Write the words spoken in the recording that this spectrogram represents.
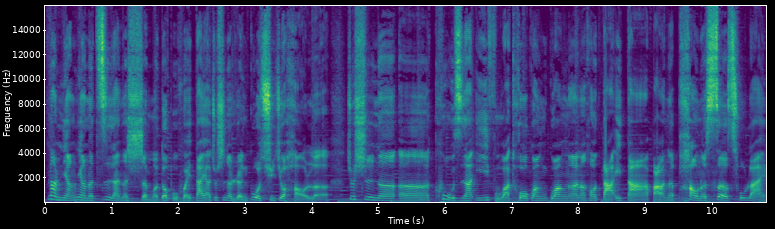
那娘娘呢，自然呢，什么都不会带啊，就是呢，人过去就好了，就是呢，呃，裤子啊，衣服啊，脱光光啊，然后打一打，把呢炮呢射出来，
